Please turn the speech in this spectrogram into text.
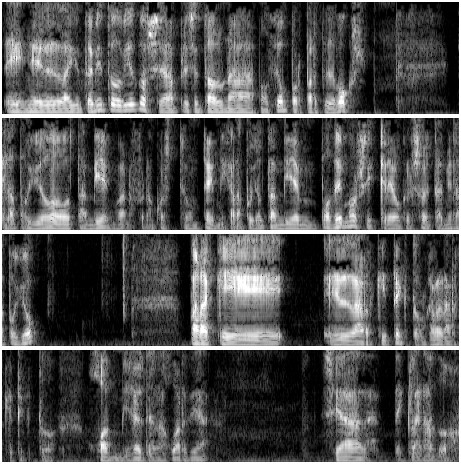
en el Ayuntamiento de Oviedo se ha presentado una moción por parte de Vox, que la apoyó también, bueno, fue una cuestión técnica, la apoyó también Podemos y creo que el PSOE también la apoyó, para que el arquitecto, el gran arquitecto Juan Miguel de la Guardia, sea declarado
